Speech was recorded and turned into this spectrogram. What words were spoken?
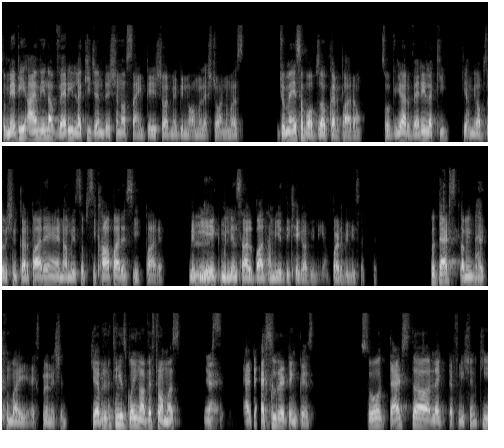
so maybe I am in a very lucky generation of scientist और मे बी नॉर्मल एस्ट्रोनॉमर्स जो मैं ये सब ऑब्ज़र्व कर पा रहा हूँ। So we are very lucky कि हम ये ऑब्जर्वेशन कर पा रहे हैं एंड हम ये सब सिखा पा रहे हैं सीख पा रहे हैं। मे बी एक मिलियन साल बाद हम ये दिखेगा भी नहीं हम पढ़ भी नहीं सकते। तो that's coming back to my explanation कि everything is going away from us at accelerating pace. So that's the like definition कि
